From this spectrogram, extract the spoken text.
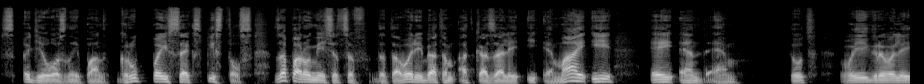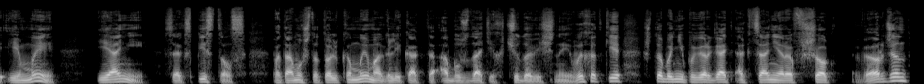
с одиозной панк-группой Sex Pistols. За пару месяцев до того ребятам отказали и EMI, и A&M. Тут выигрывали и мы, и они. Sex Pistols, потому что только мы могли как-то обуздать их чудовищные выходки, чтобы не повергать акционеров в шок. Virgin,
